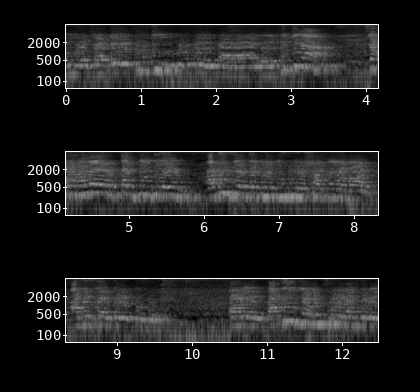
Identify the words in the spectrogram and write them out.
বাকুদেরা যাবে তাহলে বাকি যখন স্লোগান দেবে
